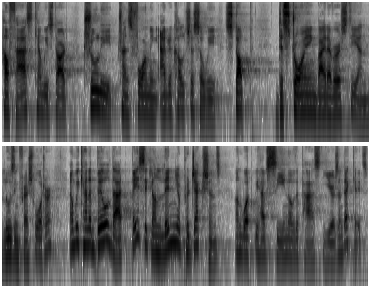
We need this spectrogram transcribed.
How fast can we start truly transforming agriculture so we stop destroying biodiversity and losing fresh water? And we kind of build that basically on linear projections on what we have seen over the past years and decades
